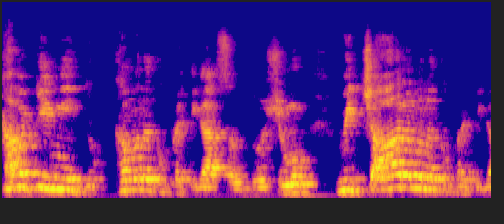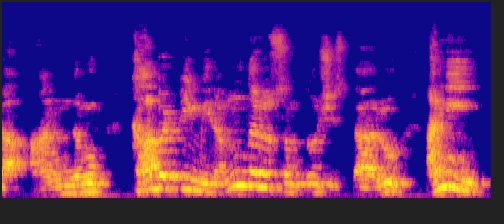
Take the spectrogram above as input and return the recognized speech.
కాబట్టి మీ దుఃఖమునకు ప్రతిగా సంతోషము విచారమునకు ప్రతిగా ఆనందము. కాబట్టి మీరందరూ సంతోషిస్తారు అని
